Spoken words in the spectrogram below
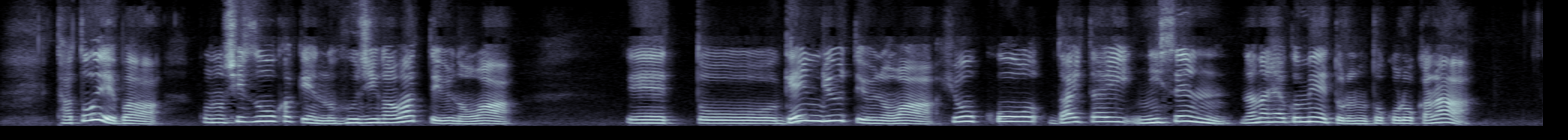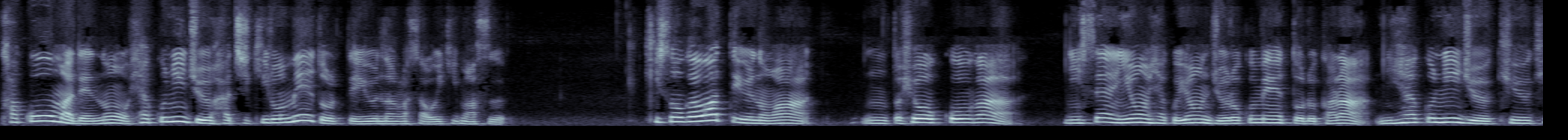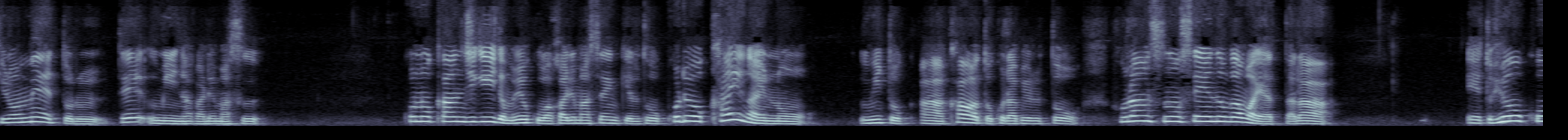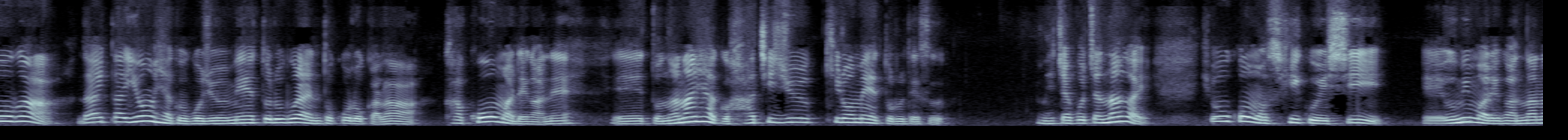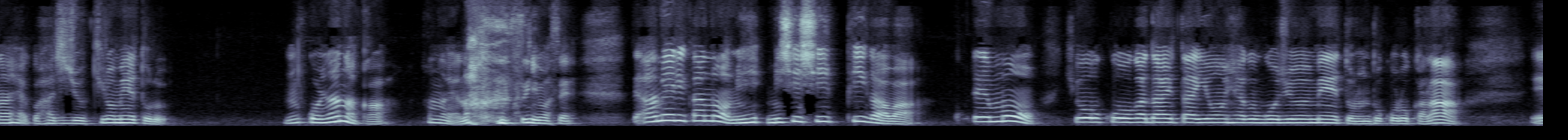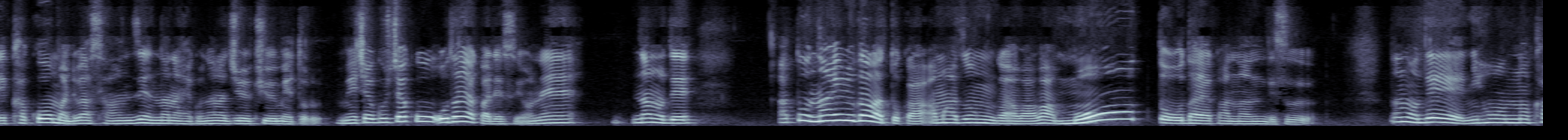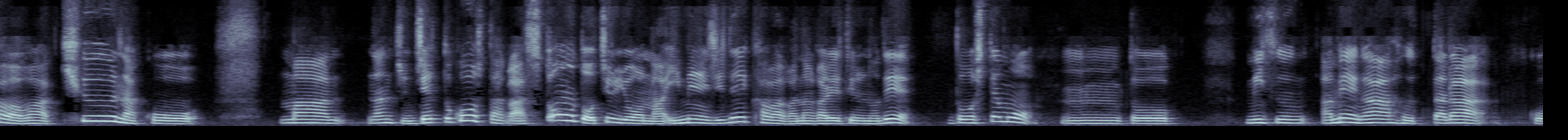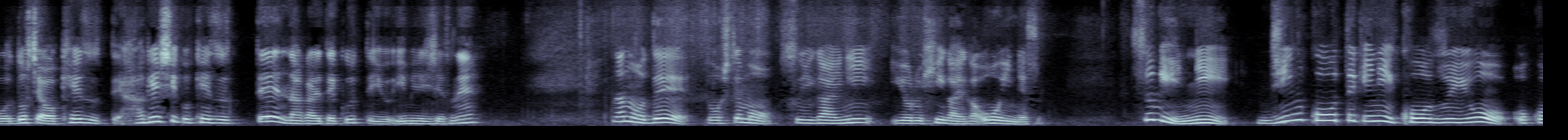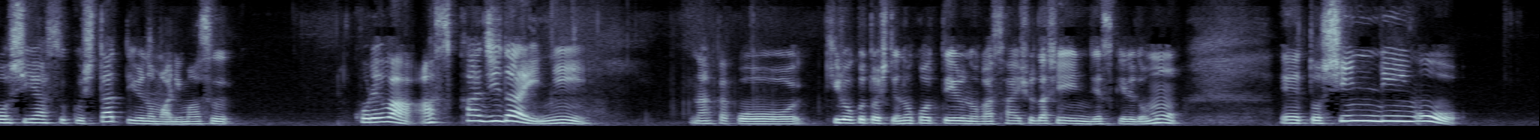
例えば、この静岡県の富士川っていうのは、えー、っと、源流っていうのは標高だいたい2700メートルのところから河口までの 128km っていう長さを行きます。木曽川っていうのは、うんと標高が2446メートルから229キロメートルで海に流れます。この漢字聞いてもよくわかりませんけれど、これを海外の海と、あ、川と比べると、フランスのセーヌ川やったら、えっ、ー、と、標高がだいたい450メートルぐらいのところから河口までがね、えっ、ー、と、780キロメートルです。めちゃくちゃ長い。標高も低いし、えー、海までが 780km。ん？これ7か ?7 やな。すいません。で、アメリカのミシシッピ川。これも標高がだいたい450メートルのところから、えー、河口までは3779メートル。めちゃくちゃこう穏やかですよね。なので、あとナイル川とかアマゾン川はもっと穏やかなんです。なので、日本の川は急なこう、まあ、なんちゅう、ジェットコースターがストーンと落ちるようなイメージで川が流れているので、どうしても、うんと、水、雨が降ったら、こう、土砂を削って、激しく削って流れていくっていうイメージですね。なので、どうしても水害による被害が多いんです。次に、人工的に洪水を起こしやすくしたっていうのもあります。これは飛鳥時代になんかこう、記録として残っているのが最初らしいんですけれども、えっ、ー、と、森林を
